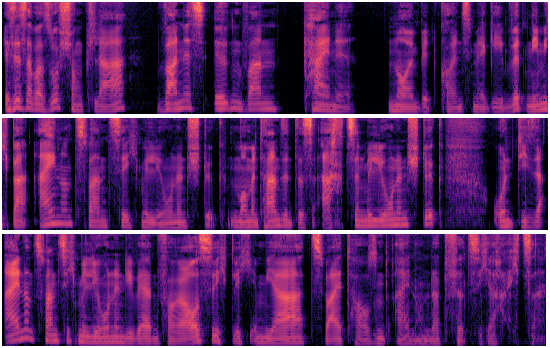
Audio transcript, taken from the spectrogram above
Es ist aber so schon klar, wann es irgendwann keine neuen Bitcoins mehr geben wird, nämlich bei 21 Millionen Stück. Momentan sind es 18 Millionen Stück und diese 21 Millionen, die werden voraussichtlich im Jahr 2140 erreicht sein.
